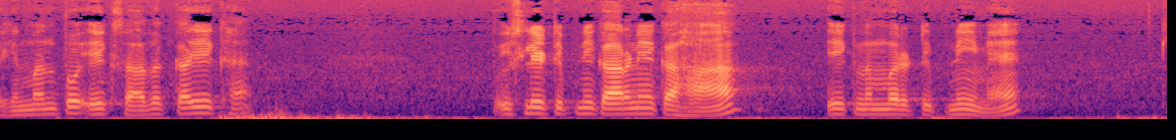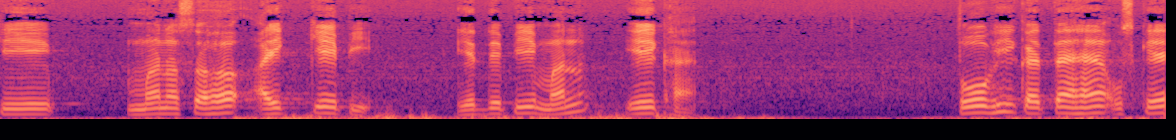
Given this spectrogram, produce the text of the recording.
लेकिन मन तो एक साधक का एक है। तो इसलिए टिप्पणीकार ने कहा, एक नंबर टिप्पणी में, कि मन सह ऐक्यपि, यद्यपि मन एक है तो भी कहते हैं उसके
